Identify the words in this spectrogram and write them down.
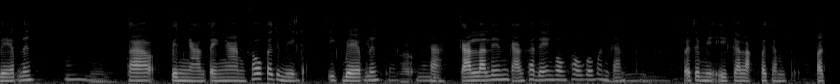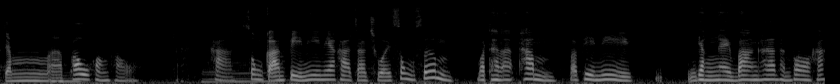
แบบนึง อืมอืมถ้าเป็นงานแต่งงานเขาก็จะมี อีกแบบนึงครับ ค่ะการละเล่นการแสดงของเขาก็เหมือนกันแต่ก็จะมีเอกลักษณ์ประจำประจำอ่าเผ่าของเขา ค่ะสงกรานต์ปีนี้เนี่ยค่ะจะช่วยส่งเสริมวัฒนธรรม ประเพณียังไงบ้างคะท่านพ่อคะ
